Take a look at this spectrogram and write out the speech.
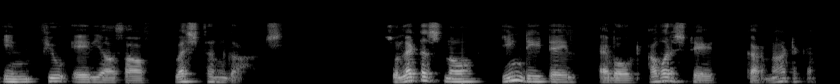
in few areas of Western Ghats. So let us know in detail about our state Karnataka.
